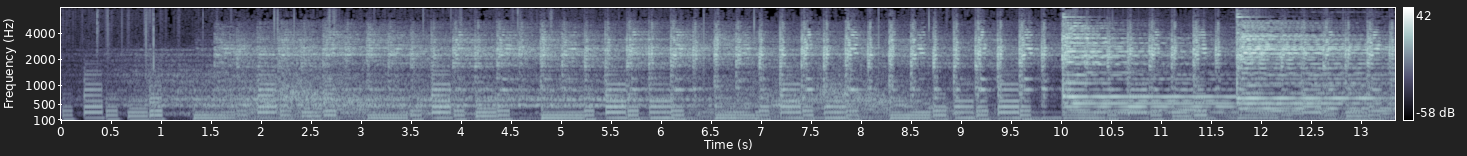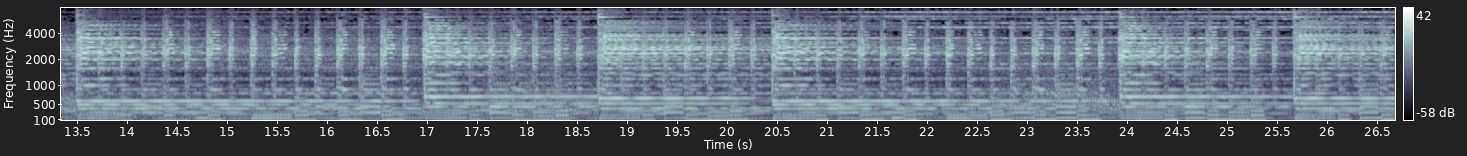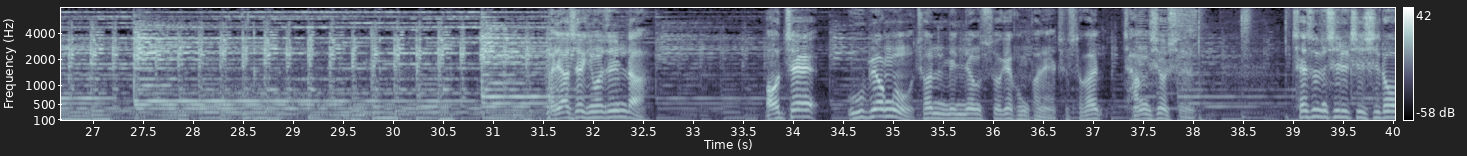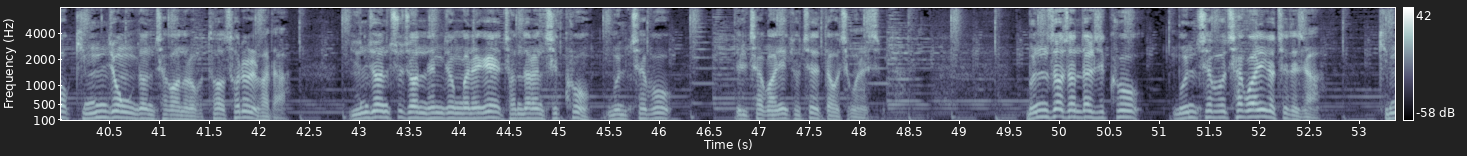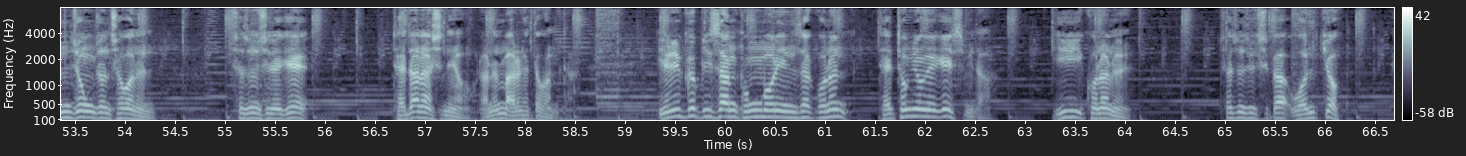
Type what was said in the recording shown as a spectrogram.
Thank you. 안녕하세요. 김원준입니다. 어제 우병우 전 민정수석의 공판에 출석한 장시호 씨는 최순실 지시로 김종 전 차관으로부터 서류를 받아 윤전추 전 행정관에게 전달한 직후 문체부 1차관이 교체됐다고 증언했습니다. 문서 전달 직후 문체부 차관이 교체되자 김종 전 차관은 최순실에게 대단하시네요 라는 말을 했다고 합니다. 1급 이상 공무원 인사권은 대통령에게 있습니다. 이 권한을 최순실 씨가 원격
